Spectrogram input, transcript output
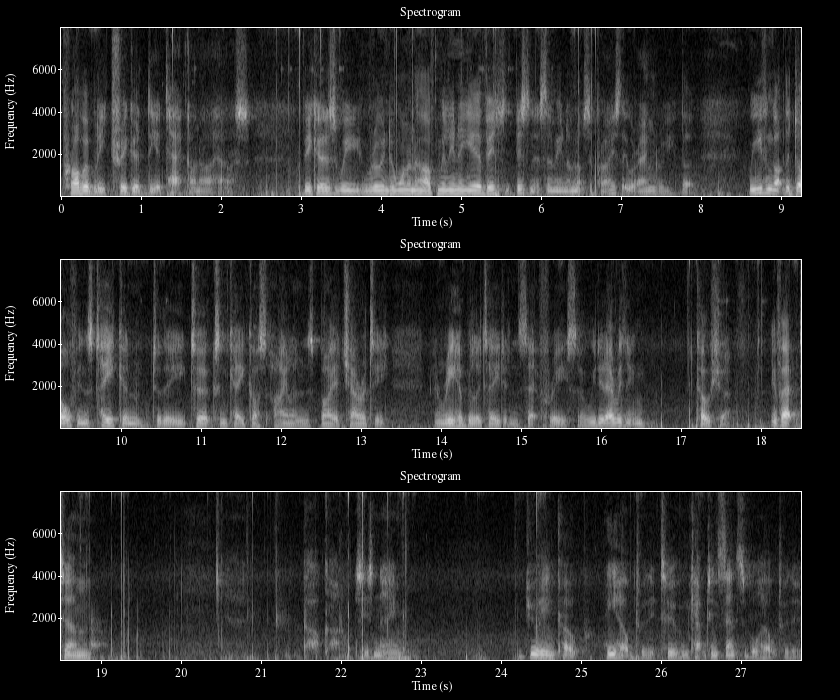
probably triggered the attack on our house because we ruined a one and a half million a year business. I mean, I'm not surprised they were angry, but we even got the dolphins taken to the Turks and Caicos Islands by a charity and rehabilitated and set free. So we did everything kosher. In fact, um, oh God, what's his name? Julian Cope he helped with it too, and Captain Sensible helped with it.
